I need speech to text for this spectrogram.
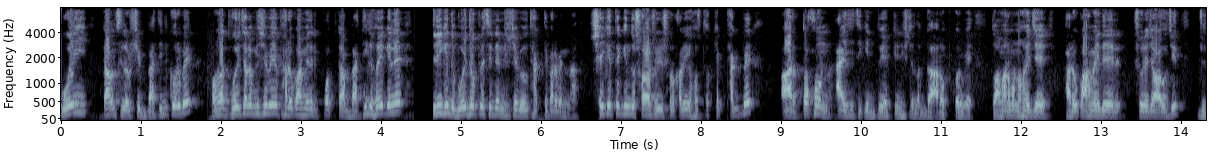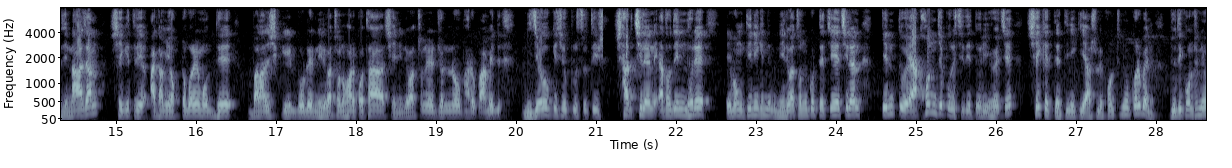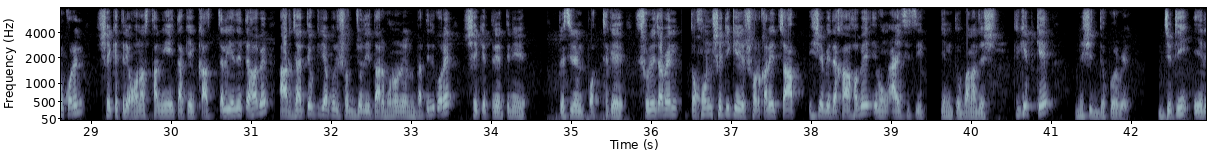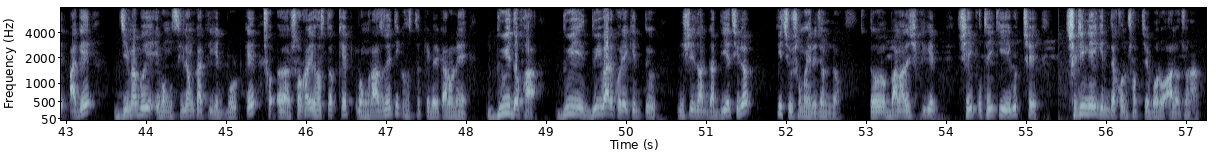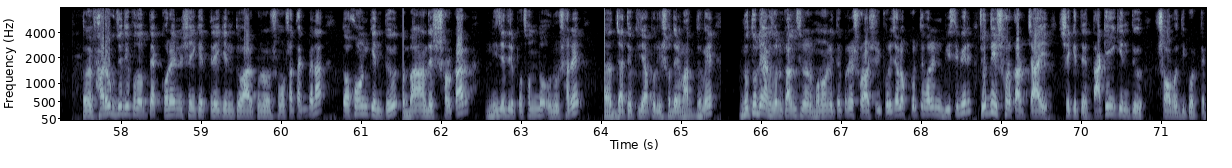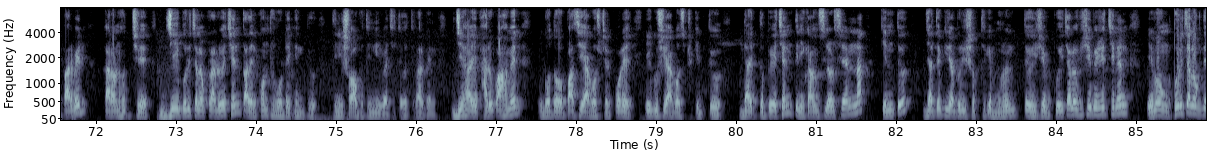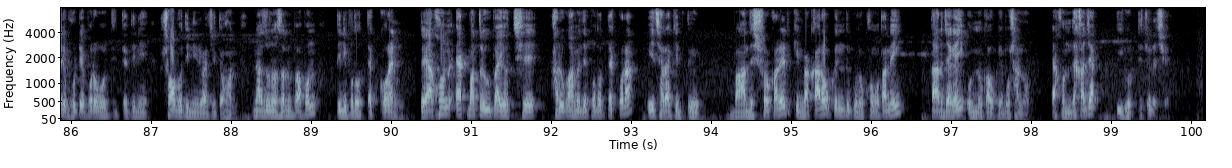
ওই কাউন্সিলরশিপ বাতিল করবে। অর্থাৎ পরিচালক হিসেবে ফারুক আহমেদের পদটা বাতিল হয়ে গেলে তিনি কিন্তু বৈধ প্রেসিডেন্ট হিসেবেও থাকতে পারবেন না। সেই ক্ষেত্রে কিন্তু সরাসরি সরকারি হস্তক্ষেপ থাকবে আর তখন আইসিসি কিন্তু একটি নিষেধাজ্ঞা আরোপ করবে। তো আমার মনে হয় যে ফারুক আহমেদের সরে যাওয়া উচিত। যদি না যান, সেক্ষেত্রে আগামী অক্টোবরের মধ্যে বাংলাদেশ ক্রিকেট বোর্ডের নির্বাচন হওয়ার কথা, সেই নির্বাচনের জন্য ফারুক আহমেদ নিজেও কিছু প্রস্তুতি সারছিলেন এতদিন ধরে এবং তিনি কিন্তু নির্বাচন করতে চেয়েছিলেন। কিন্তু এখন যে পরিস্থিতি তৈরি হয়েছে, সেক্ষেত্রে তিনি কি আসলে কন্টিনিউ করবেন? যদি কন্টিনিউ করেন, সেক্ষেত্রে অনাস্থা নিয়েই তাকে কাজ চালিয়ে যেতে হবে। আর জাতীয় ক্রীড়া পরিষদ যদি তার মনোনয়ন বাতিল করে, সেক্ষেত্রে তিনি প্রেসিডেন্ট পদ থেকে সরে যাবেন, তখন সেটিকে সরকারের চাপ হিসেবে দেখা হবে এবং আইসিসি কিন্তু বাংলাদেশ ক্রিকেটকে নিষিদ্ধ করবে। যেটি এর আগে জিম্বাবুয়ে এবং শ্রীলঙ্কা ক্রিকেট বোর্ডকে সরকারি হস্তক্ষেপ এবং রাজনৈতিক হস্তক্ষেপের কারণে দুই দফা, দুই, দুইবার করে কিন্তু নিষেধাজ্ঞা দিয়েছিল কিছু সময়ের জন্য। তো বাংলাদেশ ক্রিকেট সেই পথেই কি এগুচ্ছে, সেটি নিয়েই কিন্তু এখন সবচেয়ে বড় আলোচনা। তবে ফারুক যদি পদত্যাগ করেন, সেই ক্ষেত্রে কিন্তু আর কোনো সমস্যা থাকবে না। তখন কিন্তু বাংলাদেশ সরকার নিজেদের পছন্দ অনুসারে জাতীয় ক্রীড়া পরিষদের মাধ্যমে নতুন একজন কাউন্সিলর মনোনীত করে সরাসরি পরিচালক করতে পারেন বিসিবির। যদি সরকার চায়, সেক্ষেত্রে তাকেই কিন্তু সভাপতি করতে পারবেন। কারণ হচ্ছে, যে পরিচালকরা রয়েছেন, তাদের কণ্ঠভোটে কিন্তু তিনি সভাপতি নির্বাচিত হতে পারবেন। যেভাবে ফারুক আহমেদ গত পাঁচই আগস্টের পরে একুশে আগস্ট কিন্তু দায়িত্ব পেয়েছেন। তিনি কাউন্সিলর ছিলেন না, কিন্তু জাতীয় ক্রীড়া পরিষদ থেকে মনোনীত হিসেবে, পরিচালক হিসেবে এসেছিলেন এবং পরিচালকদের ভোটে পরবর্তীতে তিনি সভাপতি নির্বাচিত হন। নাজুল হাসান পাপন, তিনি পদত্যাগ করেন। তো এখন একমাত্র উপায় হচ্ছে ফারুক আহমেদের পদত্যাগ করা। এছাড়া কিন্তু বাংলাদেশ সরকারের কিংবা কারও কিন্তু কোনো ক্ষমতা নেই, তার জায়গায় অন্য কাউকে বসানো। এখন দেখা যাক কি ঘটতে চলেছে।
